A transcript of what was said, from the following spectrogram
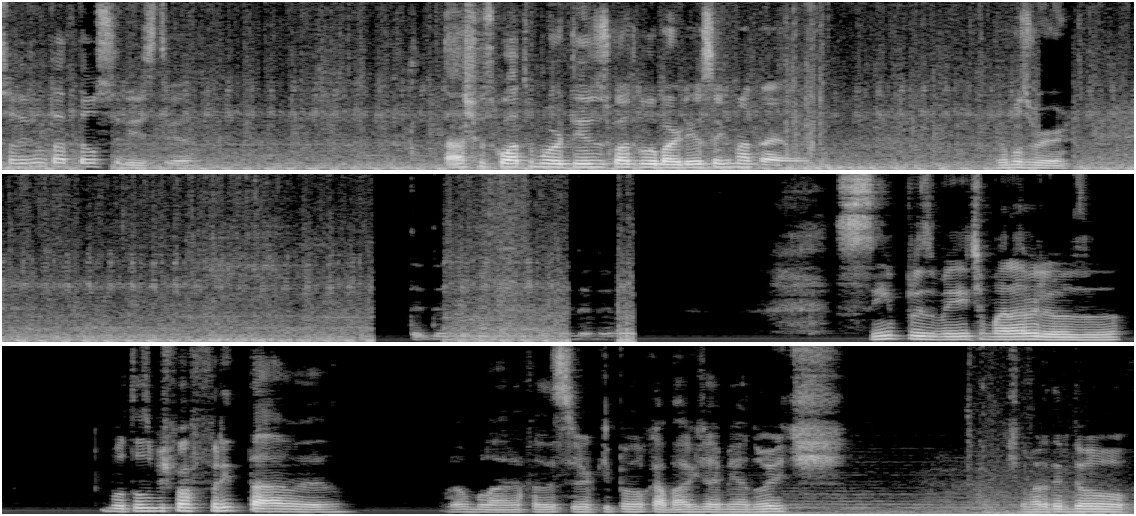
Só dele não tá tão sinistra. Acho que os quatro morteiros e os quatro globardeiros têm que matar ela. Vamos ver. Simplesmente maravilhoso. Botou os bichos pra fritar, velho. Vamos lá, fazer esse aqui pra eu acabar que já é meia-noite. Acho que não dar tempo eu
